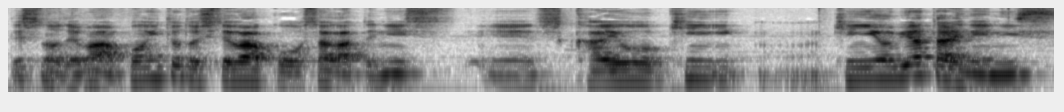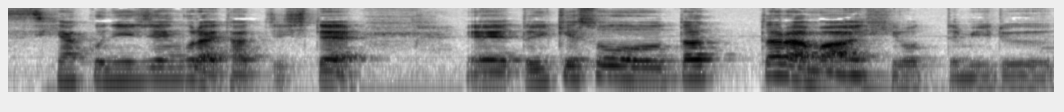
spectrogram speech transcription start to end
ですので、まあ、ポイントとしては、こう下がってえー、火曜金、金曜日あたりに220円ぐらいタッチして、えっ、ー、と、いけそうだったら、まあ、拾ってみる。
